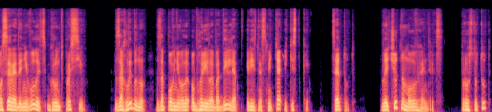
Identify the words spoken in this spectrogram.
Посередині вулиць ґрунт просів. Заглибину заповнювали обгоріле бадилля, різне сміття і кістки. Це тут. ледь чутно мовив Гендрікс. Просто тут?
